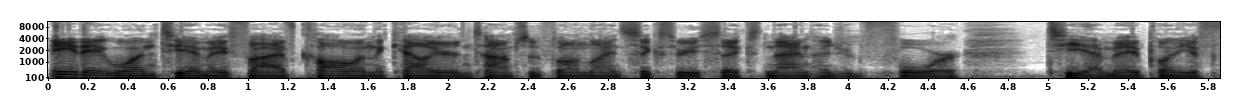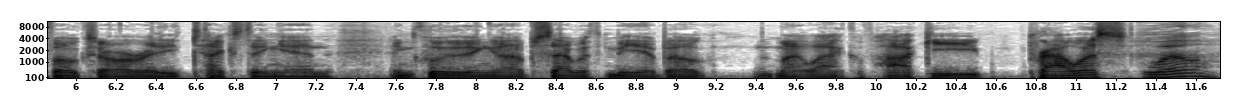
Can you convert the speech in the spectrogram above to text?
314-881-TMA5. Call in the Callier and Thompson phone line 636-904. TMA. Plenty of folks are already texting in, including uh, upset with me about my lack of hockey prowess. Well,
